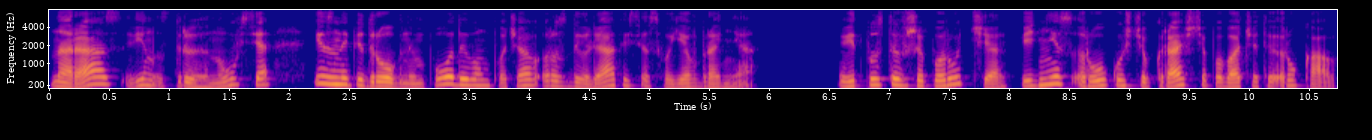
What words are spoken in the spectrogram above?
Нараз він здригнувся і з непідробним подивом почав роздивлятися своє вбрання. Відпустивши поруччя, підніс руку, щоб краще побачити рукав,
